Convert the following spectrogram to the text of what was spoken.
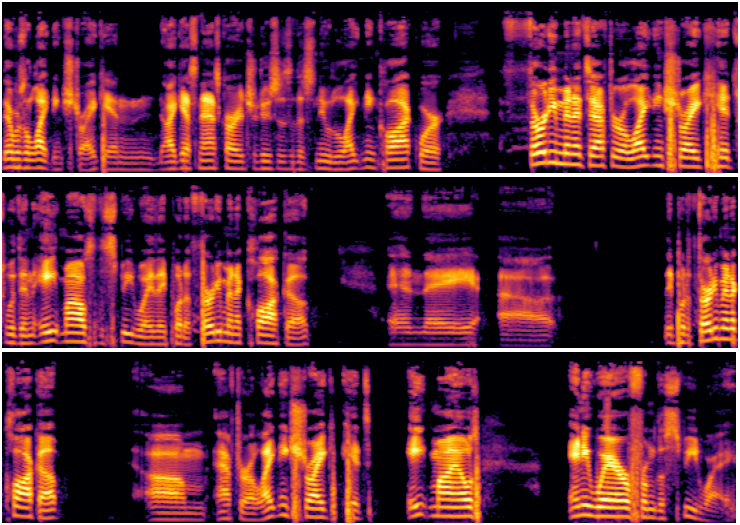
There was a lightning strike, and I guess NASCAR introduces this new lightning clock where 30 minutes after a lightning strike hits within eight miles of the speedway, they put a 30 minute clock up, and they uh, they put a 30 minute clock up um, after a lightning strike hits eight miles anywhere from the speedway,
